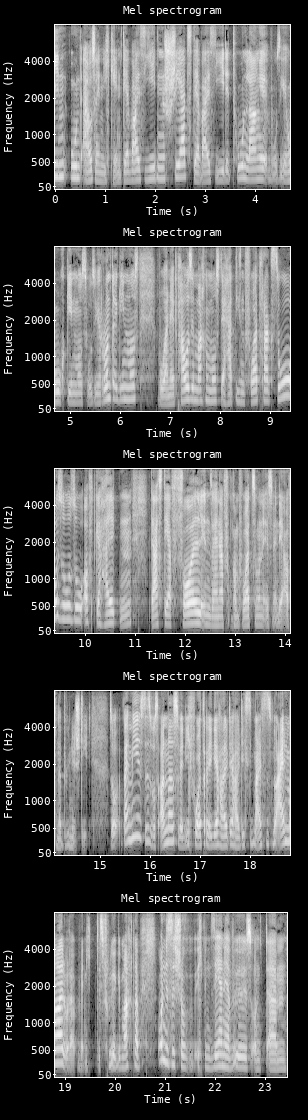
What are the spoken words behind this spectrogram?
in- und auswendig kennt. Der weiß jeden Scherz, der weiß jede Tonlange, wo sie hochgehen muss, wo sie runtergehen muss, wo er eine Pause machen muss. Der hat diesen Vortrag so, so, so oft gehalten, dass der voll in seiner Komfortzone ist, wenn der auf einer Bühne steht. So, bei mir ist es was anderes. Wenn ich Vorträge halte, halte ich sie meistens nur einmal oder wenn ich das früher gemacht habe. Und es ist schon, ich bin sehr nervös und ähm,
